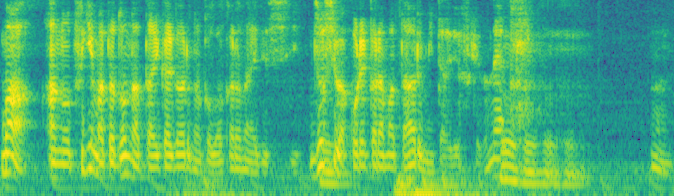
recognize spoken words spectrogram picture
まあ、あの、次またどんな大会があるのかわからないですし、女子はこれからまたあるみたいですけどね。うんうん。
